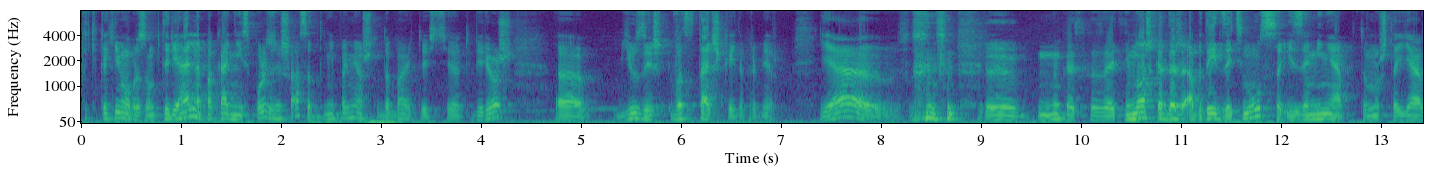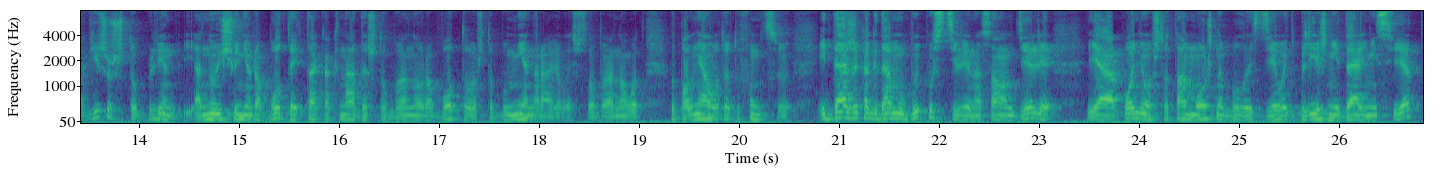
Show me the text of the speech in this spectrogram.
как- каким образом? Ты реально, пока не используешь асset, ты не поймешь, что добавить. То есть э, ты берешь, э, юзаешь, вот с тачкой, например. Я, э, ну, как сказать, немножко даже апдейт затянулся из-за меня, потому что я вижу, что, блин, оно еще не работает так, как надо, чтобы оно работало, чтобы мне нравилось, чтобы оно вот выполняло вот эту функцию. И даже когда мы выпустили, на самом деле, я понял, что там можно было сделать ближний дальний свет,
